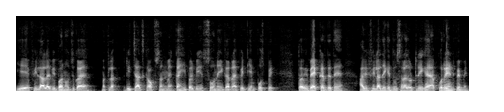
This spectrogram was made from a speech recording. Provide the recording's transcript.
ये फ़िलहाल अभी बंद हो चुका है। मतलब रिचार्ज का ऑप्शन में कहीं पर भी शो नहीं कर रहा है पेटीएम पोस्टपेड तो अभी बैक कर देते हैं। अभी फ़िलहाल देखिए दूसरा जो ट्रिक है आपको रेंट पेमेंट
